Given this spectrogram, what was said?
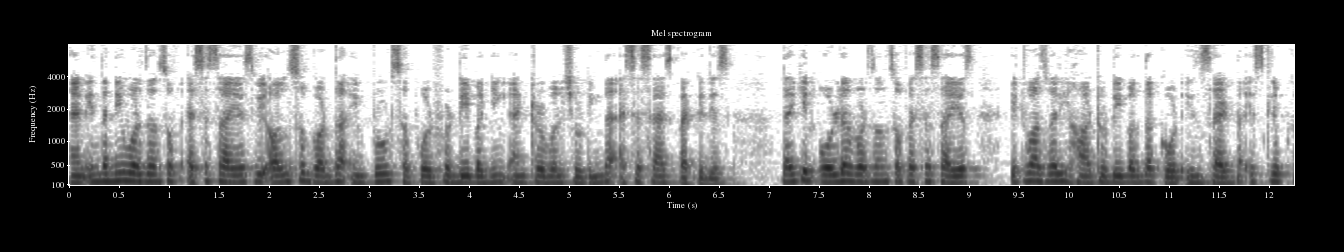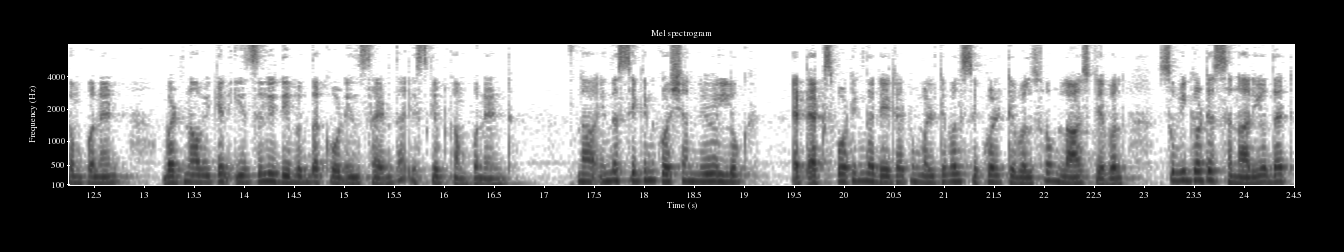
And in the new versions of SSIS, we also got the improved support for debugging and troubleshooting the SSIS packages. Like in older versions of SSIS, it was very hard to debug the code inside the script component but now we can easily debug the code inside the script component. Now in the second question we will look at exporting the data to multiple SQL tables from large table. So we got a scenario that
